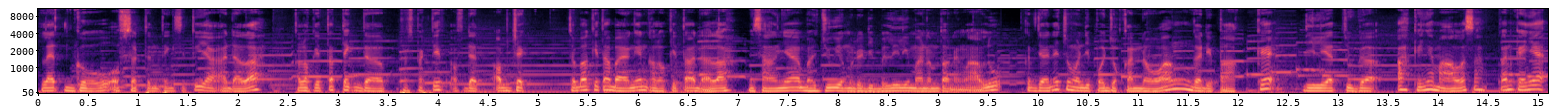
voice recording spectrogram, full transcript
let go of certain things itu ya adalah kalau kita take the perspective of that object. Coba kita bayangin kalau kita adalah misalnya baju yang udah dibeli 5-6 tahun yang lalu, kerjanya cuma di pojokan doang, nggak dipakai, dilihat juga, ah kayaknya males ah, kan kayaknya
